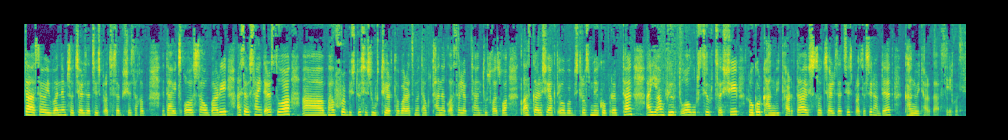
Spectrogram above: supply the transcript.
და ასევე ივანემ სოციალიზაციის პროცესების შესახებ დაიწყო საუბარი. ასევე საინტერესოა ბავშვებისთვის ის ურთიერთობა, რაც მათ აქვს თანაკლასელებთან თუ სხვა სხვა კლასგარეშე აქტივობების დროს მეგობრებთან, აი ამ ვირტუალურ სივრცეში როგორ განვითარდა ეს სოციალიზაციის პროცესი, რამდენად განვითარდა, ასე ვთქვათ.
